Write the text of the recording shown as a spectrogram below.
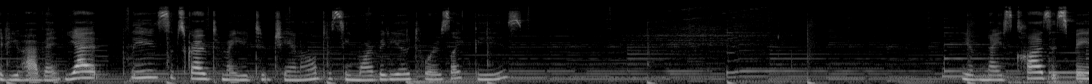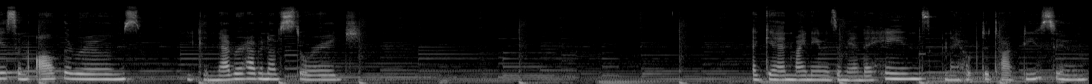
If you haven't yet, Please subscribe to my YouTube channel to see more video tours like these. You have nice closet space in all the rooms. You can never have enough storage. Again, my name is Amanda Haines, and I hope to talk to you soon.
